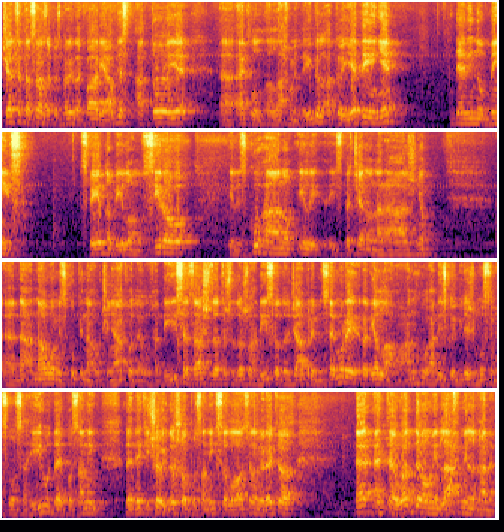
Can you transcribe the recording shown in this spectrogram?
četvrta stvar za koju smo rekli da kvari abdest, a to je e, eklul lahmil ibil, libil, a to je jedinje devinog mesa. Svejedno bilo ono sirovo ili skuhano ili ispečeno na ražnju. E, na, na ovom je skupina učenjaka od El Hadisa. Zašto? Zato što došlo Hadisa od Džabre ibn Semure, radijallahu anhu, Hadis koji bilježi muslim svom sahihu, da je poslanik, da je neki čovjek došao poslanik sallallahu alejhi ve rekao e etawaddau min lahmil ghanam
